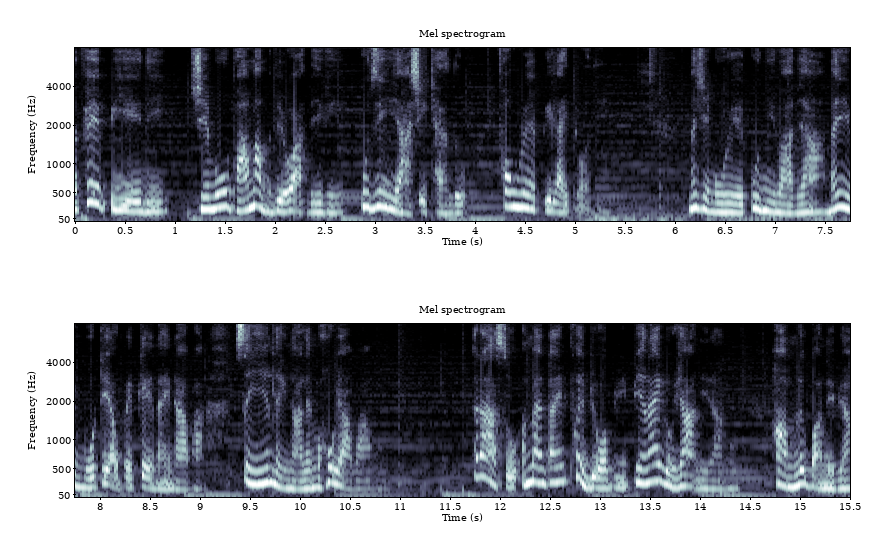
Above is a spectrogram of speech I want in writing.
အဖေ PA သည်ရင်မိုးဘာမှမပြောရသေးခင်ဦးစီးအရာရှိထံသို့ဖုန်းရဲပေးလိုက်တော့တယ်မရင်မိုးရဲ့ကုညီပါဗျာမရင်မိုးတယောက်ပဲကဲနိုင်တာပါစည်ရင်လိန်တာလည်းမဟုတ်ရပါဘူးအဲ့ဒါဆိုအမှန်တိုင်းဖွင့်ပြောပြီးပြင်လိုက်လို့ရနေတာလို့ဟာမလုပ်ပါနဲ့ဗျာ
